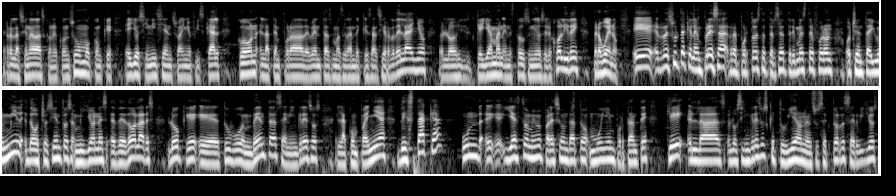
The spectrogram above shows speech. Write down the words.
relacionadas con el consumo, con que ellos inician su año fiscal con la temporada de ventas más grande que es al cierre del año, lo que llaman en Estados Unidos el Holiday. Pero bueno, eh, resulta que la empresa reportó este tercer trimestre fueron 81 mil 800 millones de dólares, lo que eh, tuvo en ventas, en ingresos. La compañía destaca eh, y esto a mí me parece un dato muy importante, que los ingresos que tuvieron en su sector de servicios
